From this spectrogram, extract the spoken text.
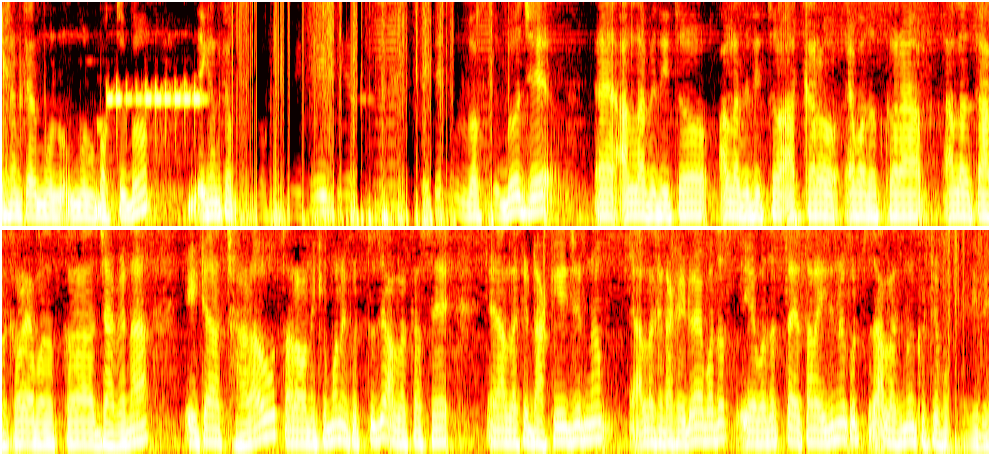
এখানকার মূল মূল বক্তব্য। এখানকার বক্তব্য এটাই এটাই মূল বক্তব্য যে আল্লাহ ব্যতীত আল্লাহ ব্যতীত আর কারও আবাদত করা, আল্লাহ ব্যদিত আর কারও আবাদত করা যাবে না। এটা ছাড়াও তারা অনেকে মনে করতো যে আল্লাহর কাছে, আল্লাহকে ডাকে এই জন্য আল্লাহকে ডাকে এটাও আবাদত এই আবাদতটা তারা এই জন্য করতে আল্লাহ আল্লাহকে করতে দিবে।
